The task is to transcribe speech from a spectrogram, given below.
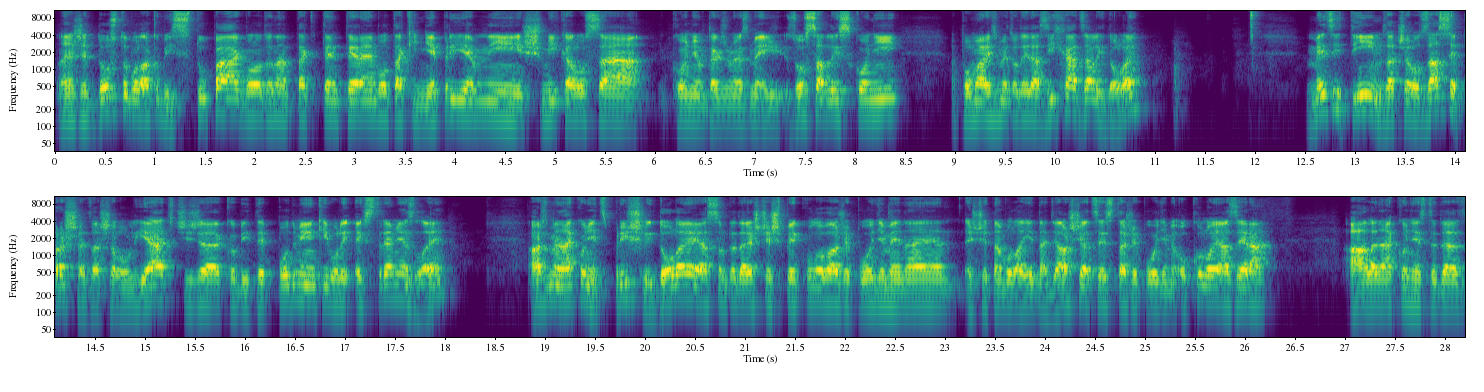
Lenže dosť to bol akoby stupák, bolo to na, tak, ten terén bol taký nepríjemný, šmykalo sa koňom, takže sme, sme zosadli z koní a pomaly sme to teda zichádzali dole. Medzi tým začalo zase pršať, začalo liať, čiže akoby tie podmienky boli extrémne zlé. Až sme nakoniec prišli dole, ja som teda ešte špekuloval, že pôjdeme na, ešte tam bola jedna ďalšia cesta, že pôjdeme okolo jazera, ale nakoniec teda,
